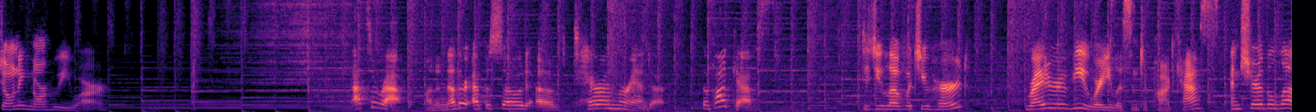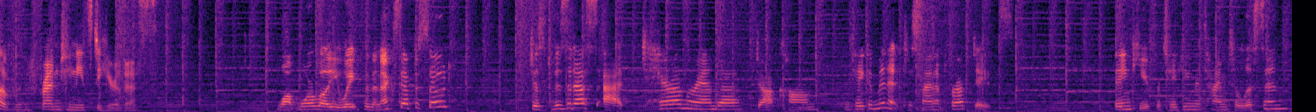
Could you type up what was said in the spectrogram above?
don't ignore who you are that's a wrap on another episode of Tara and Miranda, the podcast. Did you love what you heard? Write a review where you listen to podcasts and share the love with a friend who needs to hear this. Want more while you wait for the next episode? Just visit us at taramiranda.com and take a minute to sign up for updates. Thank you for taking the time to listen,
